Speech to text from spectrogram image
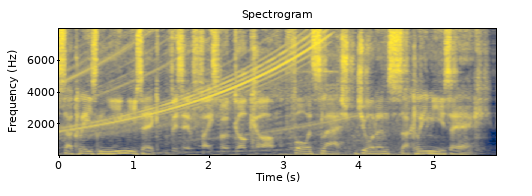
Suckley's new music, visit facebook.com forward slash Jordan Suckley Music.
